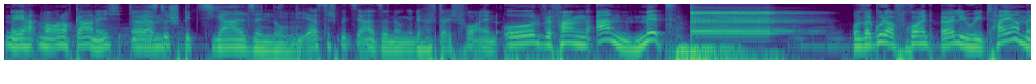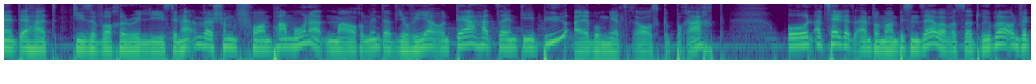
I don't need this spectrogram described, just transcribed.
Nee, hatten wir auch noch gar nicht. Die Ähm, erste Spezialsendung. die erste Spezialsendung. Ihr dürft euch freuen. Und wir fangen an mit. Unser guter Freund Early Retirement, der hat diese Woche released. Den hatten wir schon vor ein paar Monaten mal auch im Interview hier. Und der hat sein Debütalbum jetzt rausgebracht. Und erzählt jetzt einfach mal ein bisschen selber was darüber. Und wir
